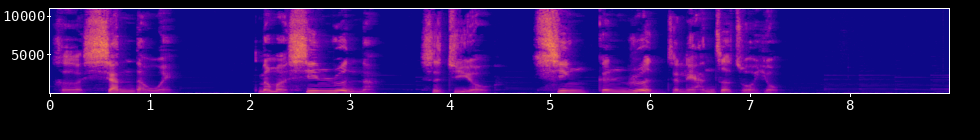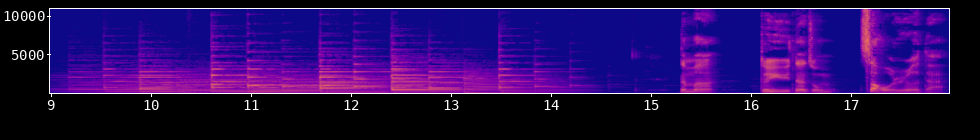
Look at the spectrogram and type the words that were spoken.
和香的味，那么辛润呢是具有辛跟润这两者作用。那么对于那种燥热的、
